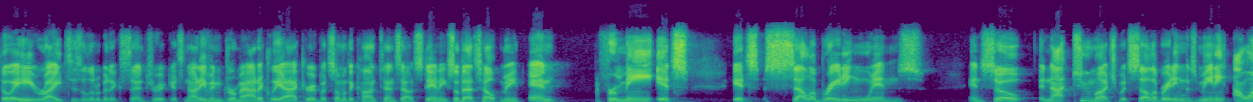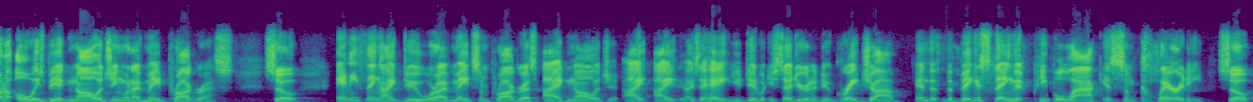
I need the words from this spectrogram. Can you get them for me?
The way he writes is a little bit eccentric. It's not even grammatically accurate, but some of the content's outstanding. So that's helped me. And for me, it's it's celebrating wins. And so, and not too much, but celebrating wins, meaning I want to always be acknowledging when I've made progress. So anything I do where I've made some progress, I acknowledge it. I I, I say, hey, you did what you said you're going to do. Great job. And the, the biggest thing that people lack is some clarity. So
